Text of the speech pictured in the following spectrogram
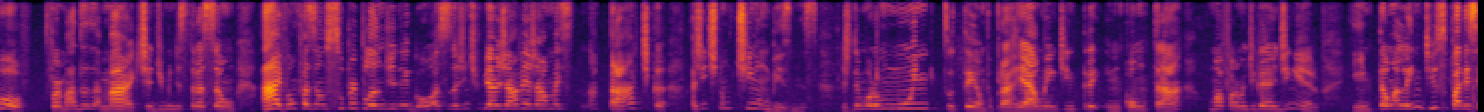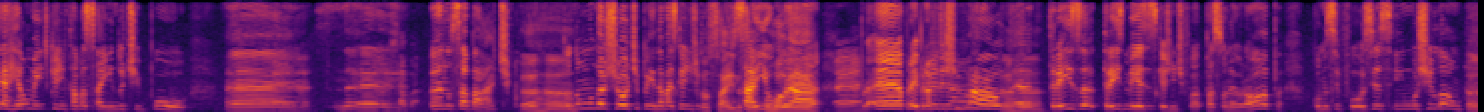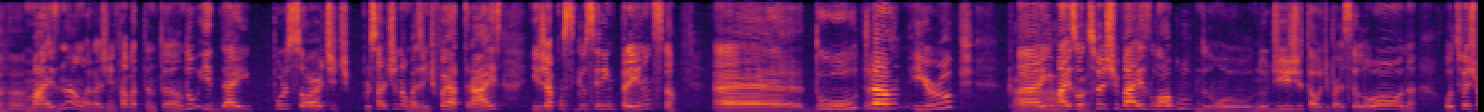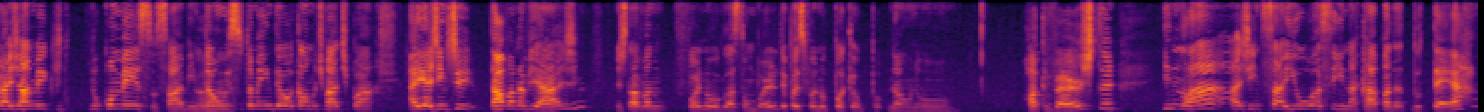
pô, formada em marketing, administração, ai, vamos fazer um super plano de negócios. A gente viajava, viajava, mas na prática a gente não tinha um business. A gente demorou muito tempo para realmente entre- encontrar uma forma de ganhar dinheiro. Então, além disso, parecia realmente que a gente estava saindo tipo É, é, Ano sabático. ano sabático. Aham. Todo mundo achou, tipo, ainda mais que a gente Tô saindo pra ir saiu pro rolê. pra, É. pra- é, pra ir pra Viajar. festival. É, Aham. três, três meses que a gente passou na Europa, como se fosse, assim, um mochilão. Aham. Mas não, era, a gente tava tentando e daí, por sorte, tipo, por sorte não, mas a gente foi atrás e já conseguiu ser imprensa é, do Ultra Europe. Ah, e mais Caraca. outros festivais logo no, no Digital de Barcelona, outros festivais já meio que no começo, sabe? Então Aham. isso também deu aquela motivada, tipo, ah, aí a gente tava na viagem, a gente tava, foi no Glastonbury, depois foi no Puckel, não, no Rockverster, e lá a gente saiu, assim, na capa da- do Terra,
